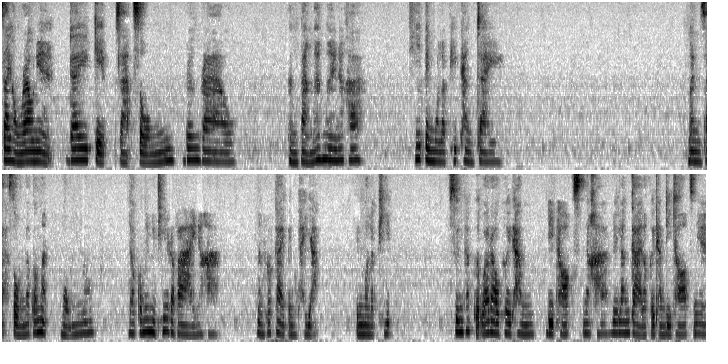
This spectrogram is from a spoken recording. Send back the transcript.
ใจของเราเนี่ยได้เก็บสะสมเรื่องราว ต่างๆมากมายนะคะ ที่เป็นมลพิษทางใจ มันสะสมแล้วก็หมักหมมเนาะแล้วก็ไม่มีที่ระบายนะคะ มันก็กลายเป็นขยะ เป็นมลพิษ ซึ่งถ้าเกิดว่าเราเคยทำ ดีท็อกซ์นะคะด้วยร่างกายเราเคยทำดีท็อกซ์เนี่ย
